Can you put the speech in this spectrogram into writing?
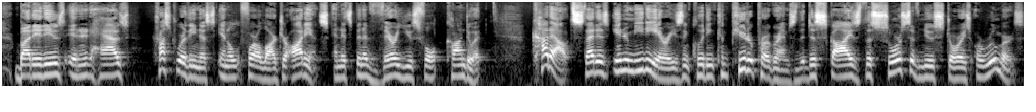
but it is, and it has trustworthiness a, for a larger audience, and it's been a very useful conduit cutouts, that is, intermediaries, including computer programs that disguise the source of news stories or rumors,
